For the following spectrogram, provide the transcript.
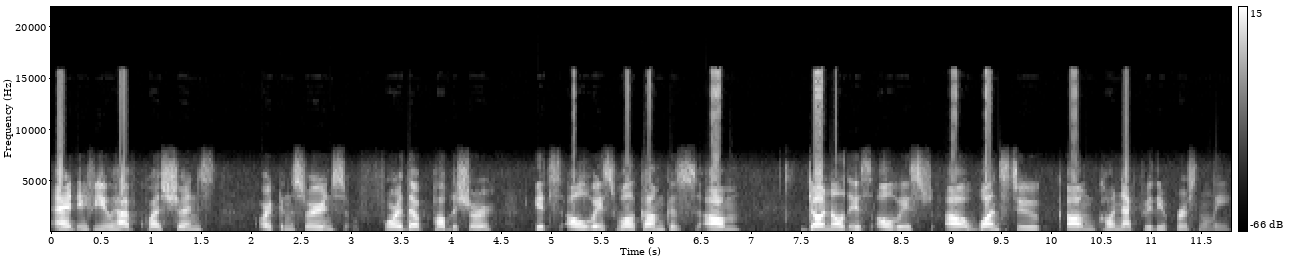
And if you have questions or concerns for the publisher, it's always welcome because um, Donald is always uh, wants to um, connect with you personally.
